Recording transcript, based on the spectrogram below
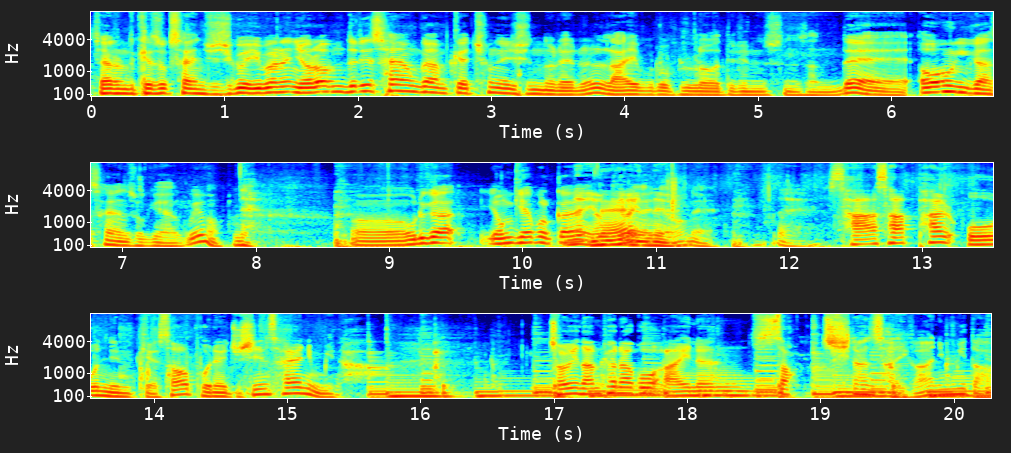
자, 여러분들 계속 사연 주시고 이번엔 여러분들이 사연과 함께 청해 주신 노래를 라이브로 불러드리는 순서인데 어흥이가 사연 소개하고요. 네. 어, 우리가 연기해 볼까요? 네, 연기가 있네요. 네. 네, 4485님께서 보내주신 사연입니다. 저희 남편하고 아이는 썩 친한 사이가 아닙니다.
